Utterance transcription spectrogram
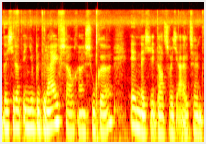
dat je dat in je bedrijf zou gaan zoeken. En dat je dat is wat je uitzendt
